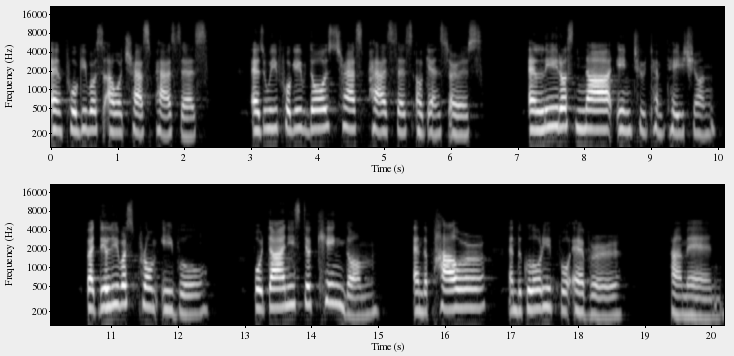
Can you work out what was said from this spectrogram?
and forgive us our trespasses, as we forgive those trespasses against us. And lead us not into temptation, but deliver us from evil. For thine is the kingdom, and the power, and the glory forever. Amen.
